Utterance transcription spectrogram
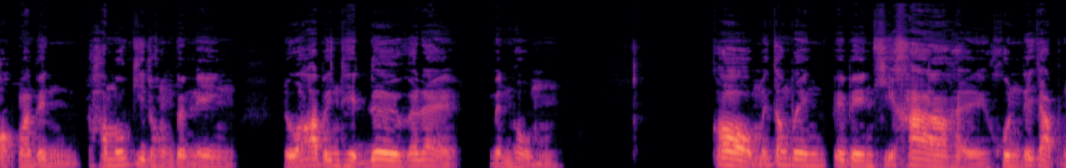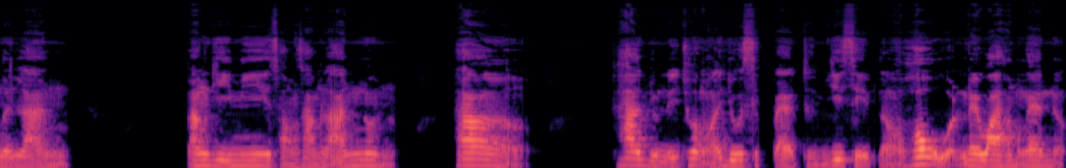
ออกมาเป็นทำธุรกิจของตนเอง หรือว่าเป็นเทรดเดอร์ก็ได้ เป็นผม ก็ไม่ต้องเป็นไปเป็นขี้ข้าใครคุณได้จับเงินล้าน บางทีมีสองสามล้านนู่น ถ้าถ้าอยู่ในช่วงอายุสิบแปดถึงยี่สิบเนาะเพราะในวัยทำงานเนี่ย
